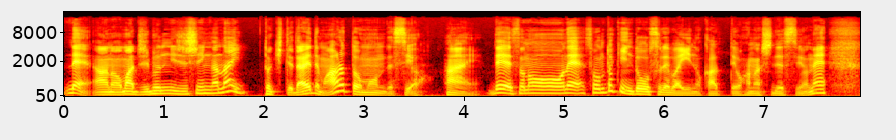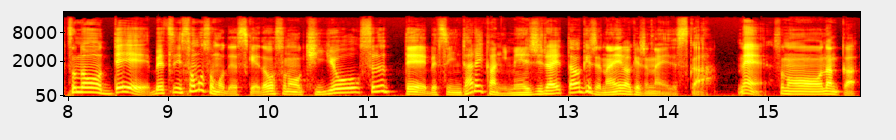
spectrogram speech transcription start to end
ね、あの、まあ自分に自信がない時って誰でもあると思うんですよ。はい。で、そのね、その時にどうすればいいのかってお話ですよね。その、で、別にそもそもですけど、その起業するって別に誰かに命じられたわけじゃないわけじゃないですか。ね、その、なんか、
